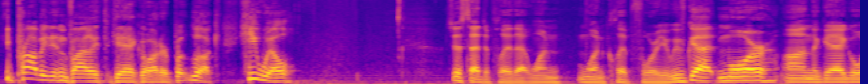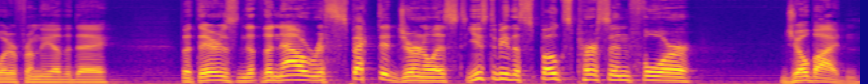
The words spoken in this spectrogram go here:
He probably didn't violate the gag order, but look, he will. Just had to play that one one clip for you. We've got more on the gag order from the other day. But there's the now respected journalist, used to be the spokesperson for Joe Biden.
